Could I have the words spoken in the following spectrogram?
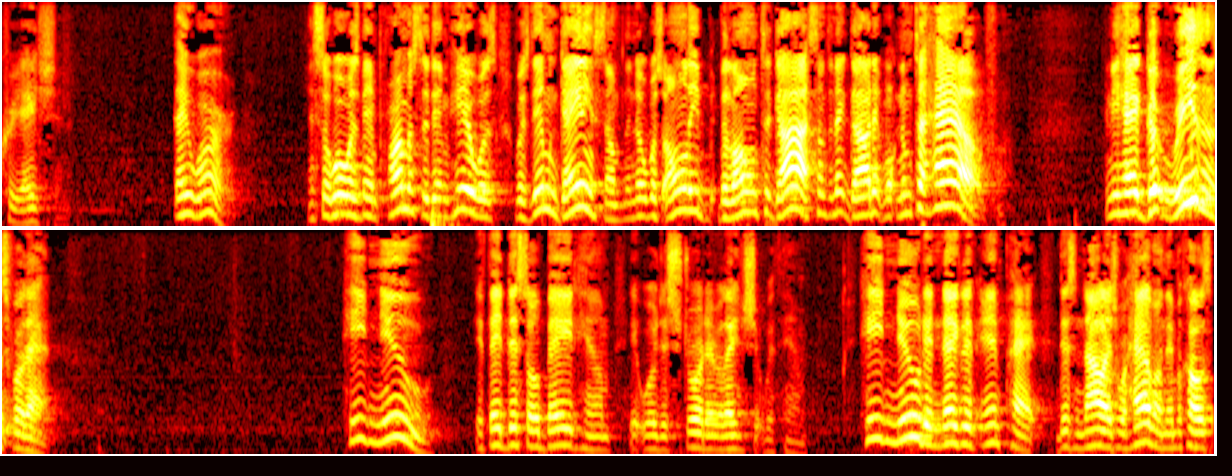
creation. They were. And so what was being promised to them here was, was them gaining something that was only belonged to God, something that God didn't want them to have. And he had good reasons for that. He knew if they disobeyed him, it would destroy their relationship with him. He knew the negative impact this knowledge would have on them because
